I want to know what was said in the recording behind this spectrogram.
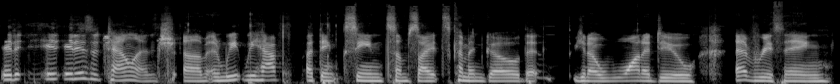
It, it it is a challenge, um, and we we have I think seen some sites come and go that you know want to do everything,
